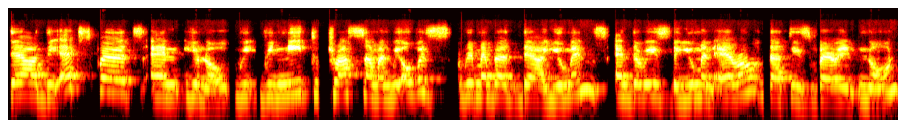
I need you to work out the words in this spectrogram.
they are the experts and you know we, we need to trust someone we always remember they are humans and there is the human error that is very known.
